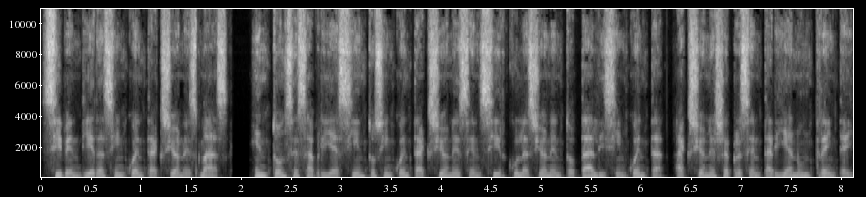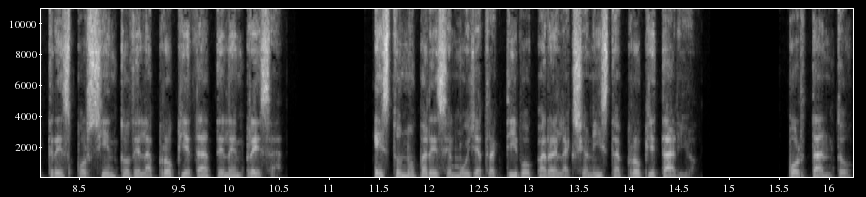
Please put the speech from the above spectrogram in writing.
Si vendiera 50 acciones más, entonces habría 150 acciones en circulación en total y 50 acciones representarían un 33% de la propiedad de la empresa. Esto no parece muy atractivo para el accionista propietario. Por tanto,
